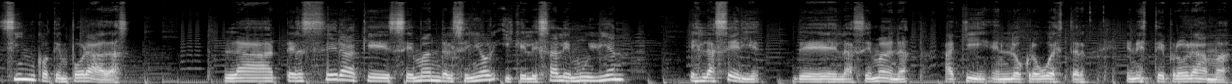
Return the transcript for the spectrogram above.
cinco temporadas. La tercera que se manda el señor y que le sale muy bien es la serie de la semana aquí en Locro Western, en este programa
